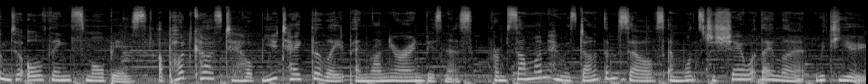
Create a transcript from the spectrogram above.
Welcome to All Things Small Biz, a podcast to help you take the leap and run your own business from someone who has done it themselves and wants to share what they learnt with you.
